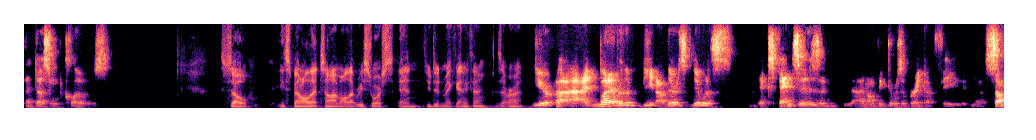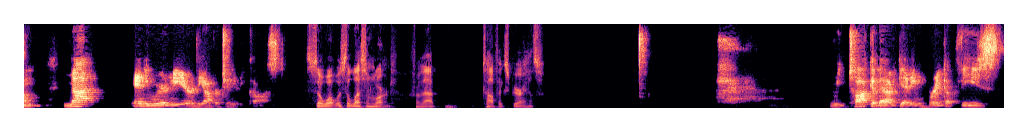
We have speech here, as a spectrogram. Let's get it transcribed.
that doesn't close. So you spent all that time, all that resource, and you didn't make anything. Is that right? You're uh, whatever the you know. There's there was expenses, and I don't think there was a breakup fee. You know, some not anywhere near the opportunity cost. So, what was the lesson learned from that tough experience? We talk about getting breakup fees,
